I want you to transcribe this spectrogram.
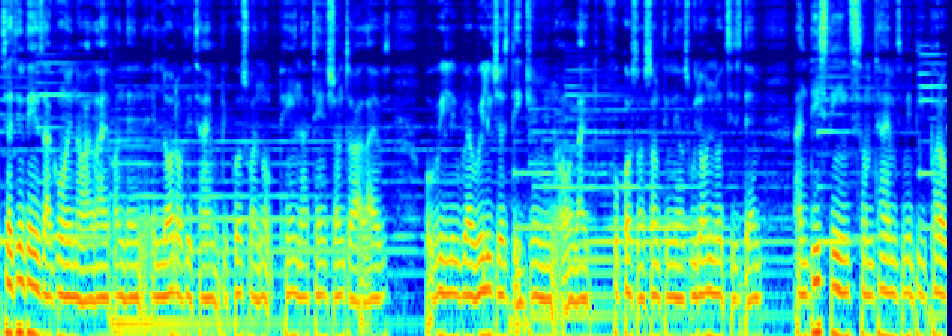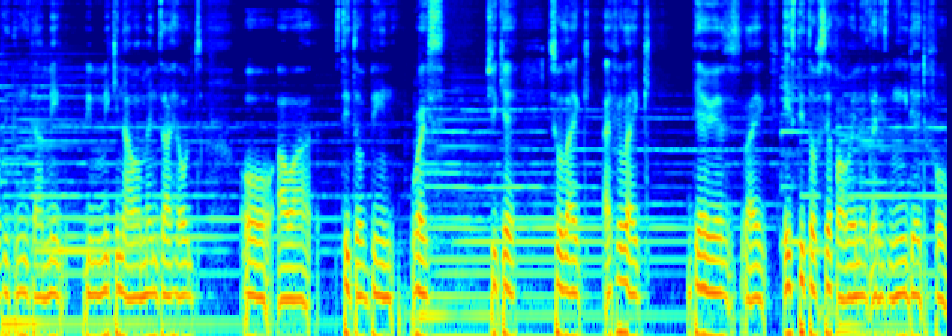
certain things that go in our life, and then a lot of the time, because we're not paying attention to our lives, or really we're really just daydreaming or like focus on something else, we don't notice them and these things sometimes may be part of the things that make be making our mental health or our state of being worse. You get? So like i feel like there is like a state of self-awareness that is needed for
